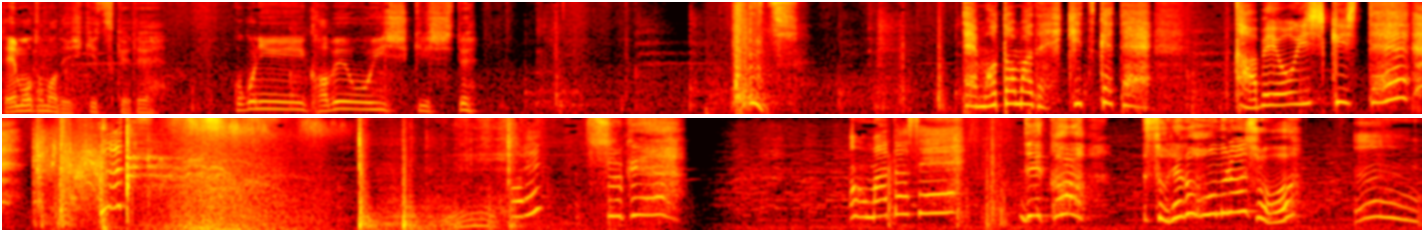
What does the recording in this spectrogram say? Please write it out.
手元まで引きつけて。ここに壁を意識して。打つ。な手元まで引きつけて。壁を意識してあれ？すげえ。お待たせ。でかそれがホームラン賞うん。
